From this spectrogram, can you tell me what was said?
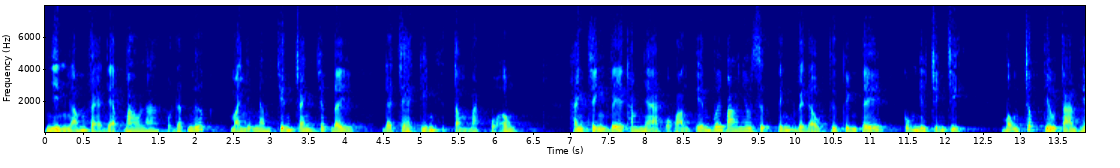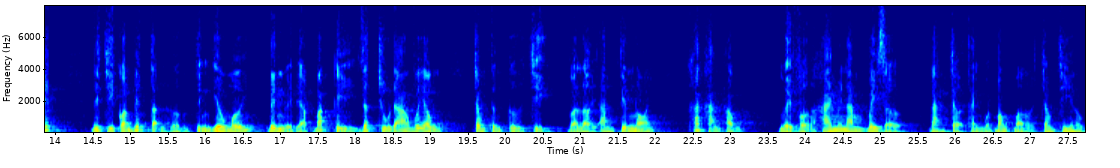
nhìn ngắm vẻ đẹp bao la của đất nước mà những năm chiến tranh trước đây đã che kín hết tầm mắt của ông. Hành trình về thăm nhà của Hoàng Tiến với bao nhiêu dự tính về đầu tư kinh tế cũng như chính trị, bỗng chốc tiêu tan hết để chỉ còn biết tận hưởng tình yêu mới bên người đẹp Bắc Kỳ rất chú đáo với ông trong từng cử chỉ và lời ăn tiếng nói, khác hẳn Hồng, người vợ 20 năm bây giờ đang trở thành một bóng mờ trong trí ông.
